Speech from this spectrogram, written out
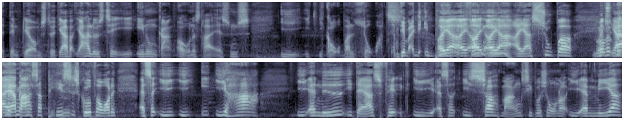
at den bliver omstødt. Jeg, jeg har lyst til i, endnu en gang at understrege, at jeg synes, i, i, i går var lort. Det var, det, Og jeg, og, og, og, jeg, og jeg er super... Hvorfor- jeg men- er men- bare så pisse skuffet over det. Altså, I, I, I, I har... I er nede i deres felt i, altså, i så mange situationer. I er mere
